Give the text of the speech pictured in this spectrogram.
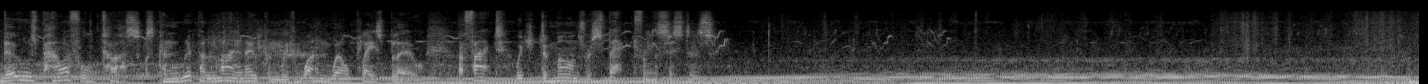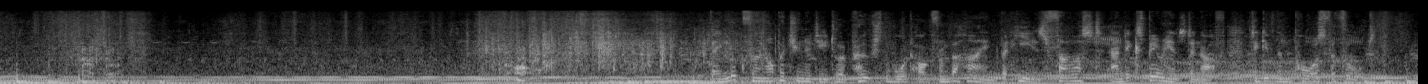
Those powerful tusks can rip a lion open with one well-placed blow, a fact which demands respect from the sisters. They look for an opportunity to approach the warthog from behind, but he is fast and experienced enough to give them pause for thought.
